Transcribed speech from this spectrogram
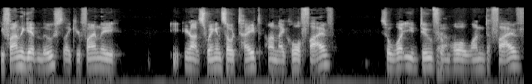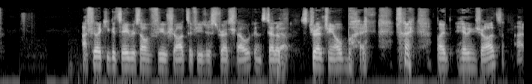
you finally get loose, like you're finally you're not swinging so tight on like hole five. So what you do from yeah. hole one to five I feel like you could save yourself a few shots if you just stretched out instead of yeah. stretching out by by hitting shots. I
